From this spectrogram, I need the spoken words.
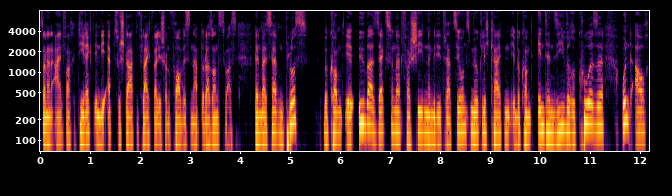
sondern einfach direkt in die App zu starten, vielleicht weil ihr schon Vorwissen habt oder sonst was. Denn bei Seven Plus bekommt ihr über 600 verschiedene Meditationsmöglichkeiten, ihr bekommt intensivere Kurse und auch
